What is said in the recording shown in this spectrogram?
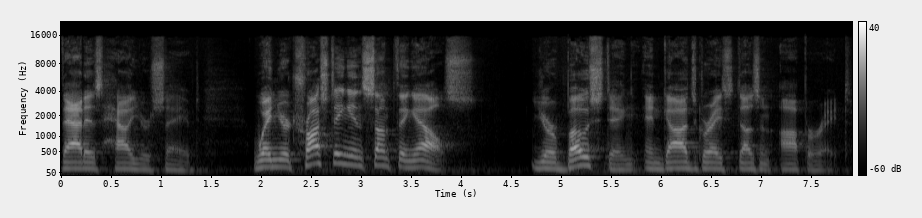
that is how you're saved. When you're trusting in something else, you're boasting and God's grace doesn't operate.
